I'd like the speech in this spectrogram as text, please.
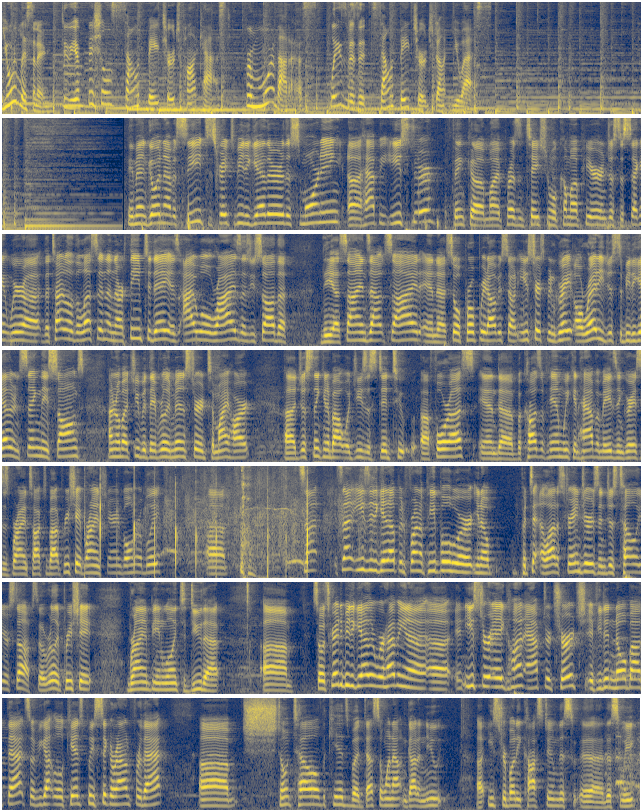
You're listening to the official South Bay Church podcast. For more about us, please visit southbaychurch.us. Amen. Go ahead and have a seat. It's great to be together this morning. Uh, happy Easter. I think uh, my presentation will come up here in just a second. We're uh, the title of the lesson and our theme today is "I Will Rise." As you saw the the uh, signs outside, and uh, so appropriate, obviously on Easter. It's been great already just to be together and sing these songs. I don't know about you, but they've really ministered to my heart. Uh, just thinking about what Jesus did to for us, and because of Him, we can have amazing grace, as Brian talked about. Appreciate Brian sharing vulnerably. Uh, it's not it's not easy to get up in front of people who are you know a lot of strangers and just tell your stuff. So really appreciate Brian being willing to do that. Um, so it's great to be together. We're having a, an Easter egg hunt after church. If you didn't know about that, so if you got little kids, please stick around for that. Um, shh, don't tell the kids, but Dessa went out and got a new uh, Easter bunny costume this uh, this week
